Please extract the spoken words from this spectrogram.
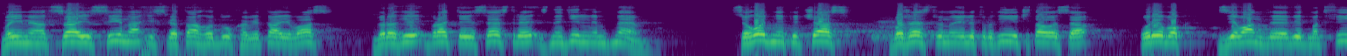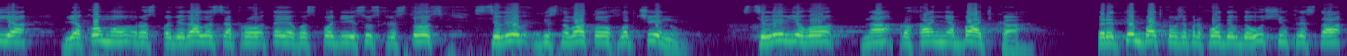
Во ім'я Отця і Сина, і Святого Духа вітаю вас, дорогі браття і сестри, з недільним днем. Сьогодні під час Божественної літургії читалося уривок з Євангелія від Матфія, в якому розповідалося про те, як Господь Ісус Христос зцілив біснуватого хлопчину, зцілив його на прохання батька. Перед тим батько вже приходив до учнів Христа.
